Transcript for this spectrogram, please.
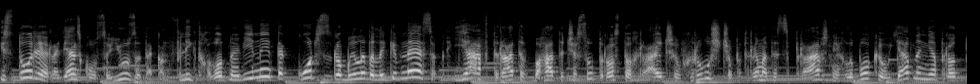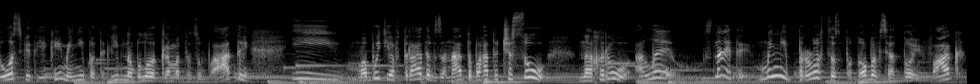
Історія радянського союзу та конфлікт холодної війни також зробили великий внесок. Я втратив багато часу, просто граючи в гру, щоб отримати справжнє глибоке уявлення про досвід, який мені потрібно було драматизувати. І, мабуть, я втратив занадто багато часу на гру, але знаєте, мені просто сподобався той факт,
